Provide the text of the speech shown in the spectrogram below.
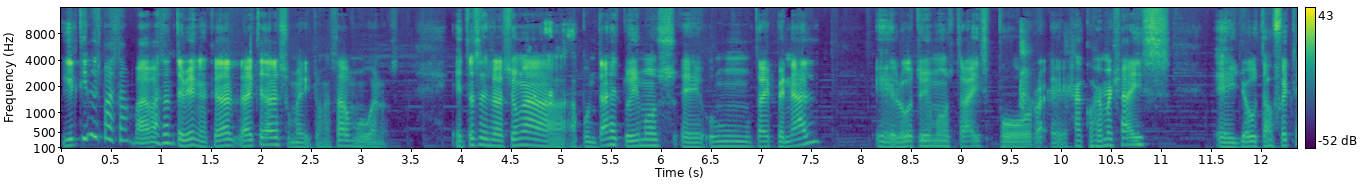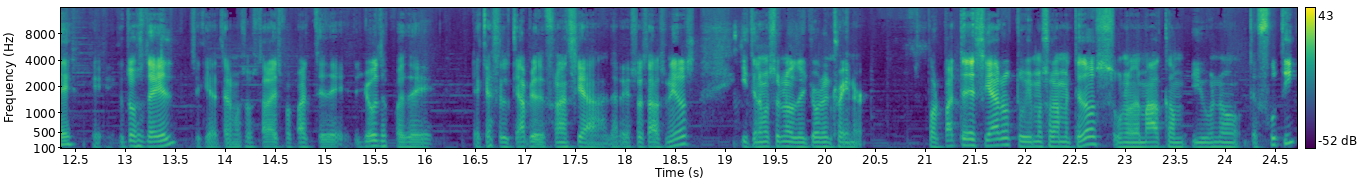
Giltinis va, va bastante bien, hay que, hay que darle su mérito, han estado muy buenos. Entonces, en relación a, puntaje, tuvimos eh, un try penal, eh, luego tuvimos tries por eh, Hanko Hermersheis, eh, Joe Taufete, dos de él, así que ya tenemos dos tries por parte de, Joe después de, que hace el cambio de Francia de regreso a Estados Unidos, y tenemos uno de Jordan Trainer. Por parte de Seattle tuvimos solamente dos, uno de Malcolm y uno de Futi.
